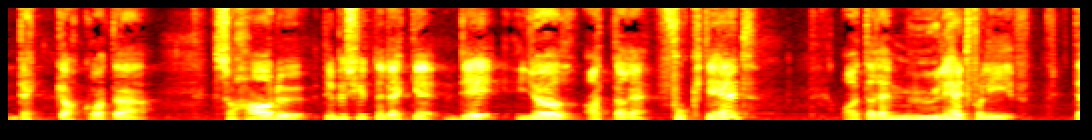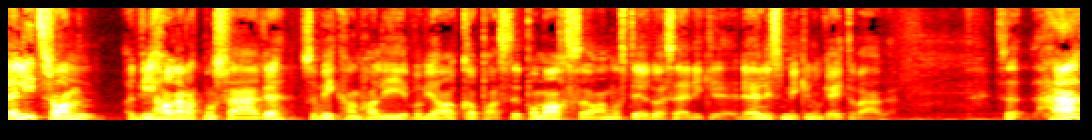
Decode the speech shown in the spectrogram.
dekke akkurat der, så har du Det beskyttende dekket det gjør at det er fuktighet, og at det er mulighet for liv. Det er litt sånn at vi har en atmosfære så vi kan ha liv, og vi har akkurat passe. På Mars og andre steder så er det ikke det. Det er liksom ikke noe greit å være. Så her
